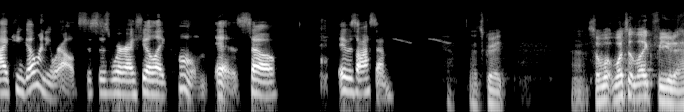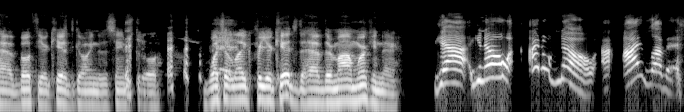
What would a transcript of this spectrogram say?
I can go anywhere else. This is where I feel like home is. So it was awesome. That's great. Uh, so, what, what's it like for you to have both your kids going to the same school? what's it like for your kids to have their mom working there? Yeah, you know, I don't know. I, I love it.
